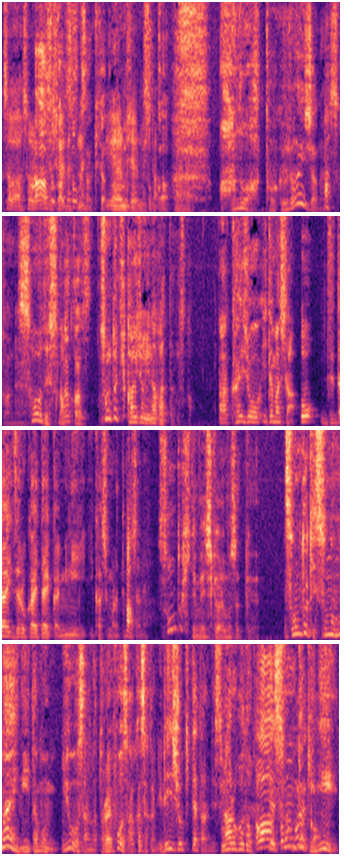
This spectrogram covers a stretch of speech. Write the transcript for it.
そう、そう、あ、そうか、そうかさん来たか。やりました、やりました。そっかはいはい。あの後ぐらいじゃないですかね。そうですか。なんか、その時会場いなかったんですか？あ、会場いてました。おで第0回大会見に行かしてもらってましたね。その時って面識ありましたっけ？その時、その前に多分、ユーゴさんがトライフォース赤坂に練習来てたんですよ。なるほど。あで、その時に、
